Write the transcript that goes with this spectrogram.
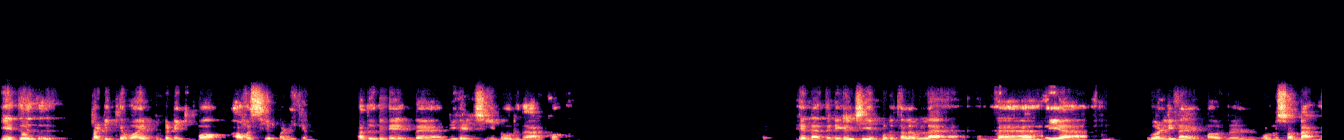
எது எது படிக்க வாய்ப்பு கிடைக்குமோ அவசியம் படிக்கணும். அதுவே இந்த நிகழ்ச்சியின் ஒரு இதா இருக்கும். ஏன்னா இந்த நிகழ்ச்சியை பொறுத்தளவுல அஹ், ஐயா வள்ளிநாயகம் அவர்கள் ஒண்ணு சொன்னாங்க.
